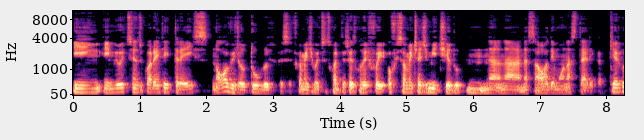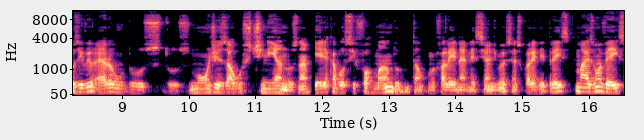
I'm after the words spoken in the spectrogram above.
em, em 1843, 9 de outubro, especificamente 1843, quando ele foi oficialmente admitido na, na, nessa ordem monastérica, que inclusive era um dos, dos monges augustinianos, né? Ele acabou se formando, então, como eu falei, né, nesse ano de 1843, mais uma vez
